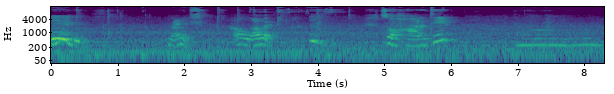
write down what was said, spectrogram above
Mm. Nice. I love it. So Harati. Um,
